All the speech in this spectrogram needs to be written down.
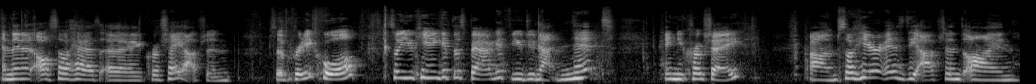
And then it also has a crochet option. So pretty cool. So you can get this bag if you do not knit and you crochet. Um, so here is the options on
